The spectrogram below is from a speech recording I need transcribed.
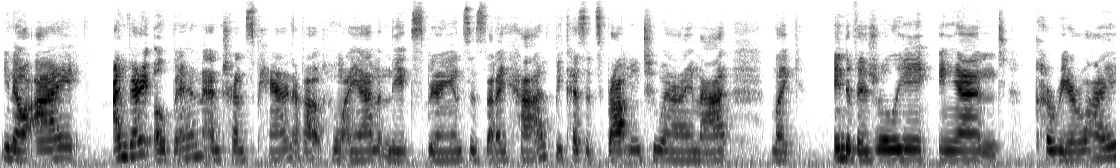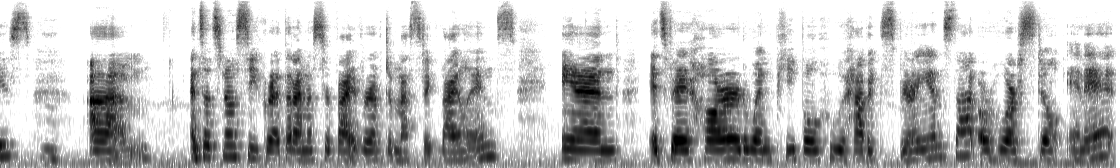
you know, I. I'm very open and transparent about who I am and the experiences that I have because it's brought me to where I'm at, like individually and career wise. Um, and so it's no secret that I'm a survivor of domestic violence. And it's very hard when people who have experienced that or who are still in it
